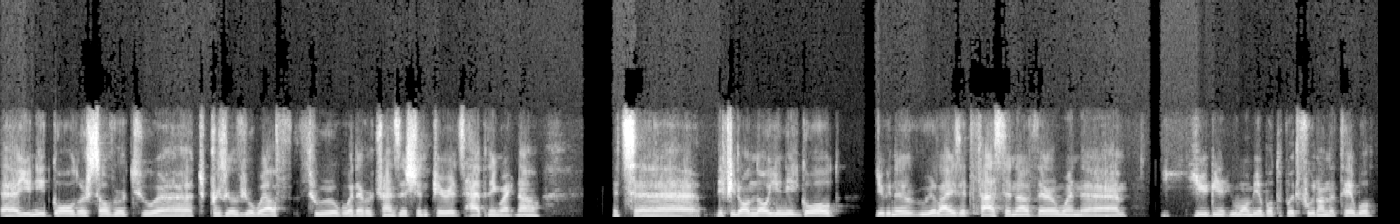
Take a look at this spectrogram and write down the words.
uh, you need gold or silver to uh, to preserve your wealth through whatever transition period's happening right now. It's uh, if you don't know you need gold, you're going to realize it fast enough there when uh, you, you won't be able to put food on the table.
